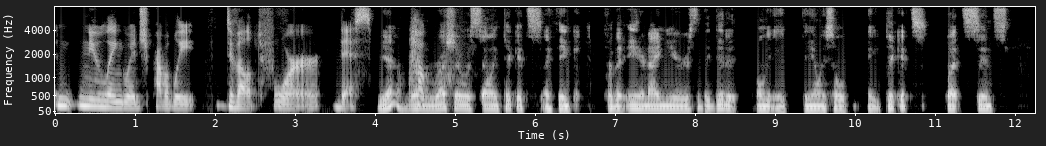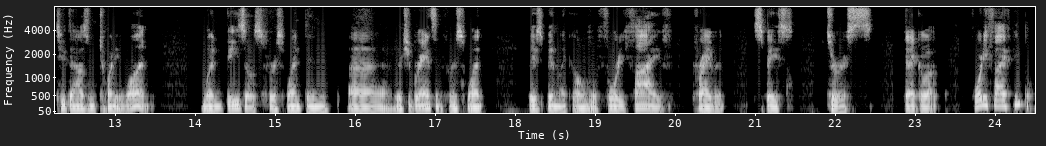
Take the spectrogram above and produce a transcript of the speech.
n- new language probably developed for this. Yeah, when How- Russia was selling tickets, I think for the eight or nine years that they did it, only eight. They only sold eight tickets. But since 2021, when Bezos first went and uh, Richard Branson first went, there's been like over 45 private space tourists that go up. 45 people,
